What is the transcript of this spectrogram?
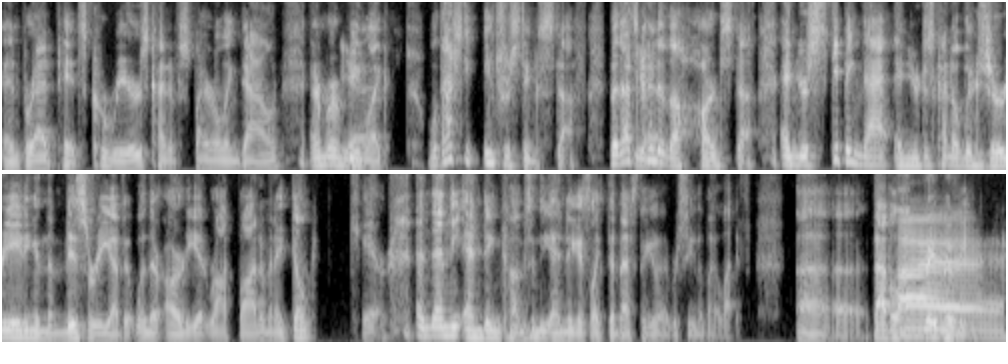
and Brad Pitt's careers kind of spiraling down. And I remember being like, well, that's the interesting stuff, but that's kind of the hard stuff. And you're skipping that and you're just kind of luxuriating in the misery of it when they're already at rock bottom. And I don't care. And then the ending comes, and the ending is like the best thing I've ever seen in my life. Uh Babylon, great movie. Uh,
